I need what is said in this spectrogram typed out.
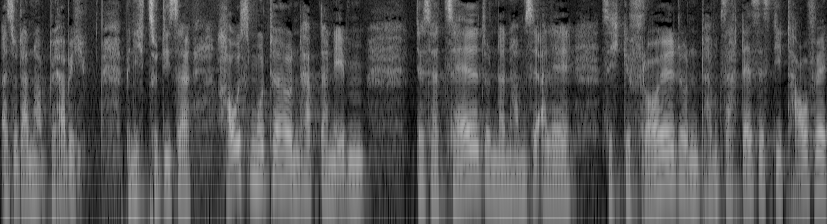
also dann hab, hab ich, bin ich zu dieser Hausmutter und habe dann eben das erzählt und dann haben sie alle sich gefreut und haben gesagt, das ist die Taufe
